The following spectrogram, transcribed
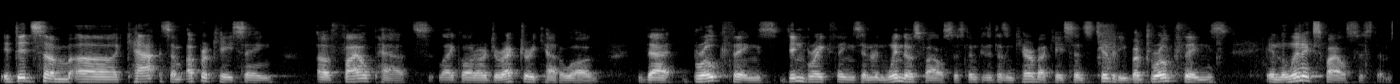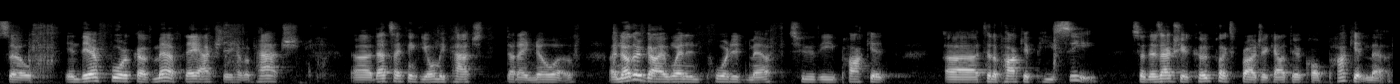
it did some uh, cat some uppercasing of file paths like on our directory catalog that broke things, didn't break things in the Windows file system because it doesn't care about case sensitivity, but broke things in the Linux file system. So in their fork of MEF, they actually have a patch. Uh, that's, I think, the only patch that I know of. Another guy went and ported MEF to the Pocket uh, to the Pocket PC. So there's actually a Codeplex project out there called Pocket MEF.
